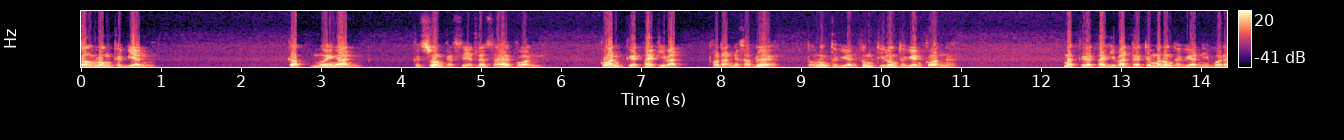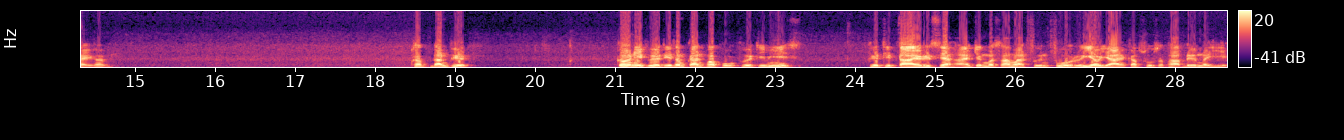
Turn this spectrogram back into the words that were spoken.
ต้องลงทะเบียน กับหน่วยงานกระทรวงเกษตรและสหกรณ์ก่อนเกิดภัยพิบัติเท่านั้นนะครับเด้อ ต้องลงทะเบียนซุ่มที่ลงทะเบียนก่อนนะเมื่อเกิดภัยพิบัติแต่จะมาลงทะเบียนนี่บ่ได้ครับ ครับด้านพืชกรณีพืชที่ทำการพาะปลูกพืชที่มีพืชที่ตายหรือเสียหาย จนมาสามารถฟื้นฟูหรือเยียวยากลับสู่สภาพเดิมได้อีก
